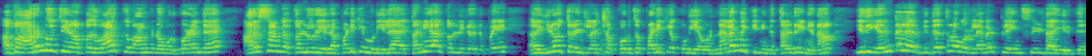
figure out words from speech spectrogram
அப்ப அறுநூத்தி நாற்பது மார்க் வாங்கின ஒரு குழந்தை அரசாங்க கல்லூரியில படிக்க முடியல தனியார் கல்லூரியில போய் இருபத்தி ரெண்டு லட்சம் கொடுத்து படிக்கக்கூடிய ஒரு நிலைமைக்கு நீங்க தள்ளுறீங்கன்னா இது எந்த விதத்துல ஒரு லெவல் பிளேயிங் ஃபீல்டா இருக்கு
